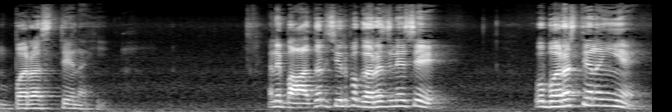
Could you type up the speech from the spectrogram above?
बरसते नहीं। यानी बादल सिर्फ़ गरजने से वो बरसते नहीं है।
